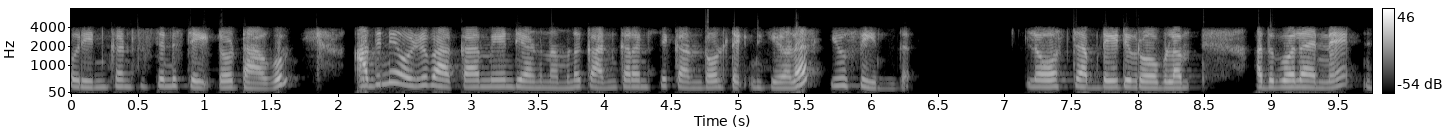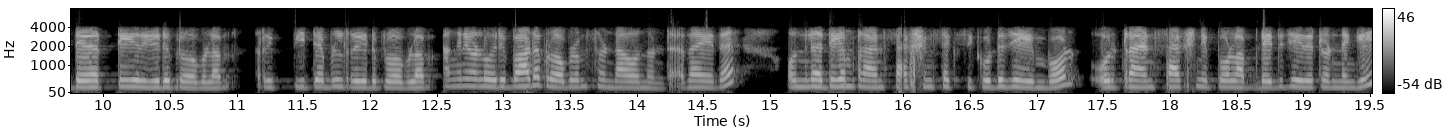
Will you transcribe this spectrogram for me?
ഒരു ഇൻകൺസിസ്റ്റന്റ് സ്റ്റേറ്റിലോട്ടാകും അതിനെ ഒഴിവാക്കാൻ വേണ്ടിയാണ് നമ്മൾ കൺകറൻസി കൺട്രോൾ ടെക്നിക്കുകൾ യൂസ് ചെയ്യുന്നത്. ലോസ്റ്റ് അപ്ഡേറ്റ് പ്രോബ്ലം അതുപോലെ തന്നെ dirty read problem repeatable read problem അങ്ങനെയുള്ള ഒരുപാട് പ്രോബ്ലംസ് ഉണ്ടാവുന്നുണ്ട്. അതായത് ഒന്നിലധികം ട്രാൻസാക്ഷൻസ് എക്സിക്യൂട്ട് ചെയ്യുമ്പോൾ ഒരു ട്രാൻസാക്ഷൻ ഇപ്പോൾ അപ്ഡേറ്റ് ചെയ്തിട്ടുണ്ടെങ്കിൽ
